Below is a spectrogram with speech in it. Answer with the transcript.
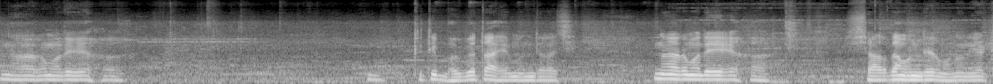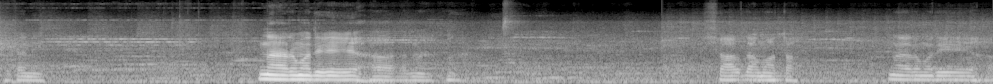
हा किती भव्यता आहे मंदिराची. नरमध्ये हा शारदा मंदिर म्हणून या ठिकाणी नर्मदे हा न- शारदा माता नर्मदे हा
